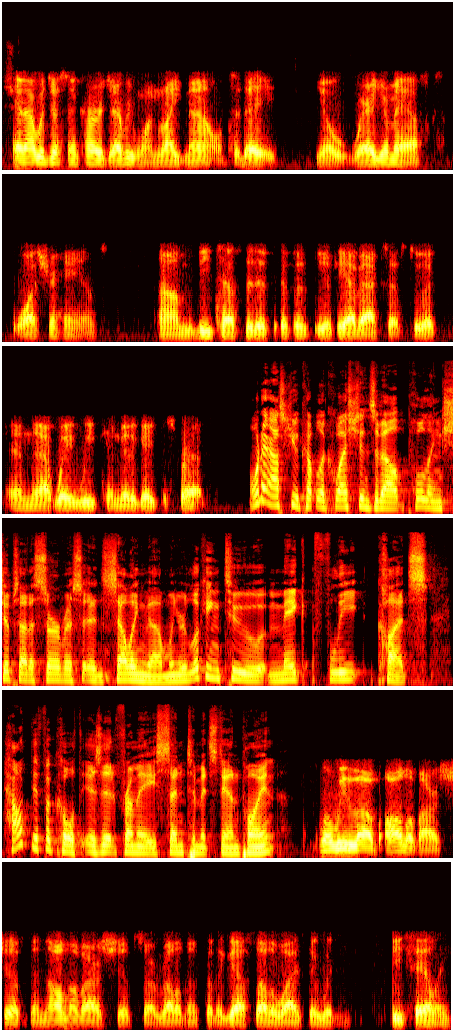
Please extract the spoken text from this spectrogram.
Sure. And I would just encourage everyone right now, today, you know, wear your masks, wash your hands, um, be tested if, if if you have access to it, and that way we can mitigate the spread. I want to ask you a couple of questions about pulling ships out of service and selling them. When you're looking to make fleet cuts, how difficult is it from a sentiment standpoint? Well, we love all of our ships, and all of our ships are relevant for the guests. Otherwise, they wouldn't be sailing.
